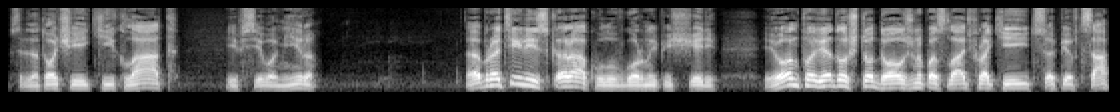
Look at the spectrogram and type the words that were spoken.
средоточие Киклад и всего мира. Обратились к Оракулу в горной пещере, и он поведал, что должно послать фракийца-певца,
